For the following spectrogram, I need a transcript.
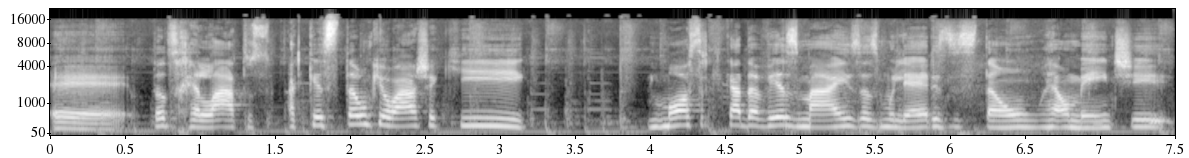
é, tantos relatos. A questão que eu acho é que mostra que cada vez mais as mulheres estão realmente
